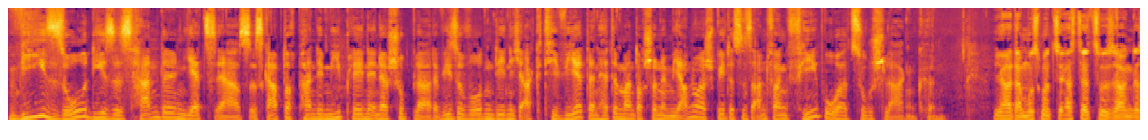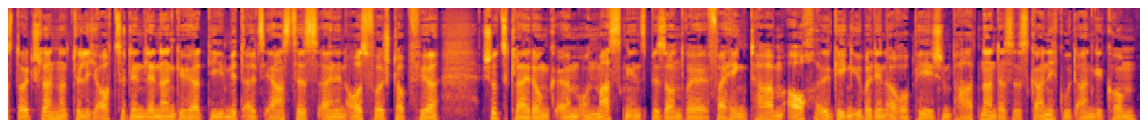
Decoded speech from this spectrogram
wieso dieses Handeln jetzt erst? Es gab doch Pandemiepläne in der Schublade. Wieso wurden die nicht aktiviert? Dann hätte man doch schon im Januar, spätestens Anfang Februar zuschlagen können. Ja, da muss man zuerst dazu sagen, dass Deutschland natürlich auch zu den Ländern gehört, die mit als erstes einen Ausfuhrstopp für Schutzkleidung ähm, und Masken insbesondere verhängt haben, auch äh, gegenüber den europäischen Partnern. Das ist gar nicht gut angekommen.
